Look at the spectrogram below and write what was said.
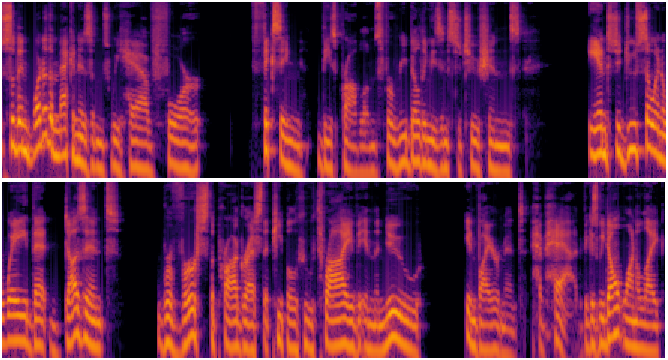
So then what are the mechanisms we have for fixing these problems, for rebuilding these institutions, and to do so in a way that doesn't reverse the progress that people who thrive in the new environment have had? Because we don't want to like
